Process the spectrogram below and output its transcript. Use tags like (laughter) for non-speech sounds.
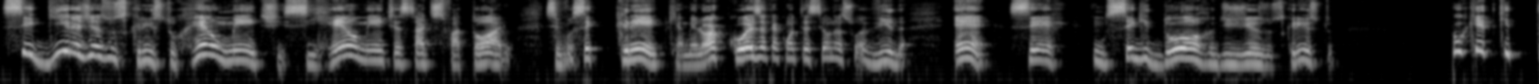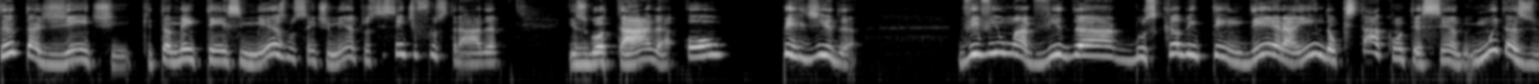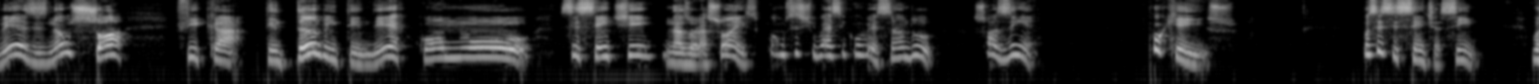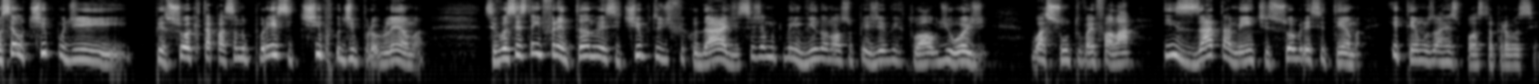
Seguir a Jesus Cristo realmente, se realmente é satisfatório, se você crê que a melhor coisa que aconteceu na sua vida é ser um seguidor de Jesus Cristo, por que, que tanta gente que também tem esse mesmo sentimento se sente frustrada, esgotada ou perdida? Vive uma vida buscando entender ainda o que está acontecendo. Muitas vezes não só fica tentando entender como se sente nas orações, como se estivesse conversando sozinha. Por que isso? Você se sente assim? Você é o tipo de pessoa que está passando por esse tipo de problema? Se você está enfrentando esse tipo de dificuldade, seja muito bem-vindo ao nosso PG virtual de hoje. O assunto vai falar exatamente sobre esse tema e temos a resposta para você.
